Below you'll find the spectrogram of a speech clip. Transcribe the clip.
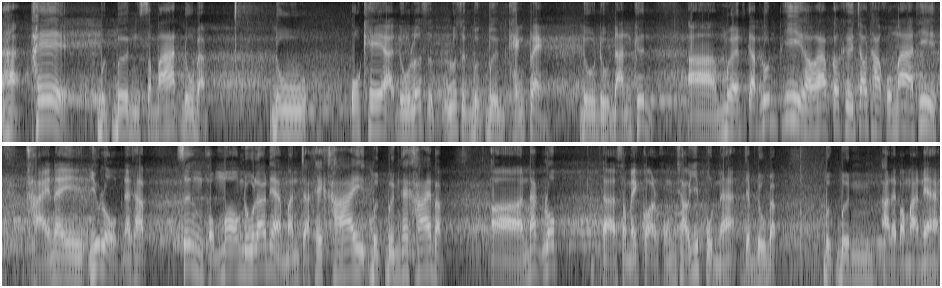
นะฮะ เท่ บึกบึนสมาร์ทดูแบบดูโอเคอะดูรู้สึกรู้สึกบึกบึนแข็งแกร่ง ดูดุดันขึ้น เหมือนกับรุ่นพี่เขาครับ ก็คือเจ้าทาโคมาที่ขายในยุโรปนะครับ ซึ่งผมมองดูแล้วเนี่ย มันจะคล้ายๆ บึกบึนคล้าย ๆ แบบนักรบสมัยก่อนของชาวญี่ปุ่นนะฮะจะไปดูแบบบึกบึนอะไรประมาณนี้ยฮะ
